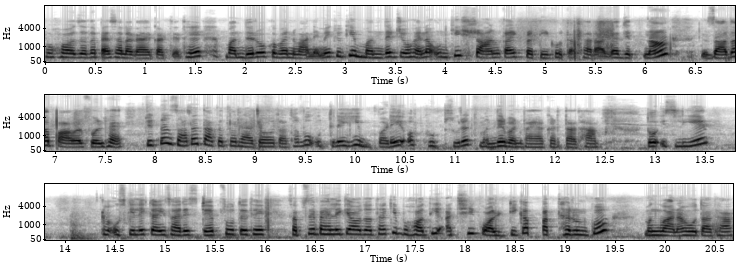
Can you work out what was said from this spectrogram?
बहुत ज़्यादा पैसा लगाया करते थे मंदिरों को बनवाने में, क्योंकि मंदिर जो है ना, उनकी शान का एक प्रतीक होता था। राजा जितना ज़्यादा पावरफुल है, जितना ज़्यादा ताकतवर राजा होता था, वो उतने ही बड़े और खूबसूरत मंदिर बनवाया करता था। तो इसलिए उसके लिए कई सारे स्टेप्स होते थे। सबसे पहले क्या होता था कि बहुत ही अच्छी क्वालिटी का पत्थर उनको मंगवाना होता था।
